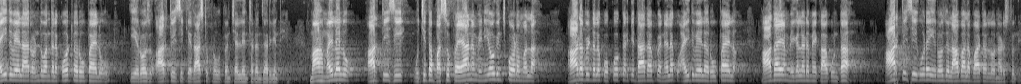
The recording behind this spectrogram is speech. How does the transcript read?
ఐదు వేల రెండు వందల కోట్ల రూపాయలు ఈరోజు ఆర్టీసీకి రాష్ట్ర ప్రభుత్వం చెల్లించడం జరిగింది. మా మహిళలు ఆర్టీసీ ఉచిత బస్సు ప్రయాణం వినియోగించుకోవడం వల్ల ఆడబిడ్డలకు ఒక్కొక్కరికి దాదాపుగా నెలకు ఐదు వేల రూపాయలు ఆదాయం మిగలడమే కాకుండా ఆర్టీసీ కూడా ఈరోజు లాభాల బాటల్లో నడుస్తుంది.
